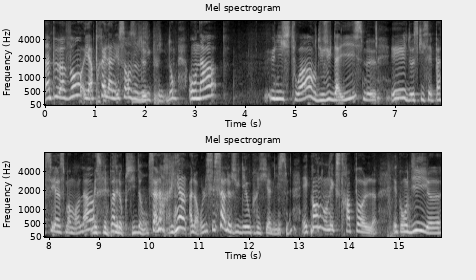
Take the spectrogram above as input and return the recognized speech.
un peu avant et après la naissance de Jésus-Christ. Donc on a une histoire du judaïsme et de ce qui s'est passé à ce moment-là. Mais ce n'est pas l'Occident. Ça n'a rien. Alors, c'est ça le judéo-christianisme. Et quand on extrapole et qu'on dit, euh,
